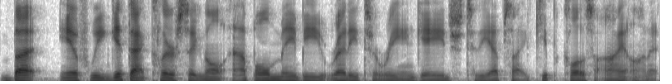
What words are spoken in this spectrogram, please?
but if we get that clear signal, Apple may be ready to re-engage to the upside. Keep a close eye on it.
